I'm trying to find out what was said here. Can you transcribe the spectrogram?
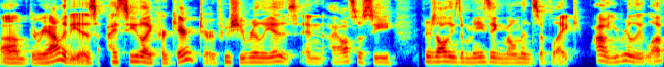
um, the reality is i see like her character of who she really is and i also see there's all these amazing moments of like wow you really love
